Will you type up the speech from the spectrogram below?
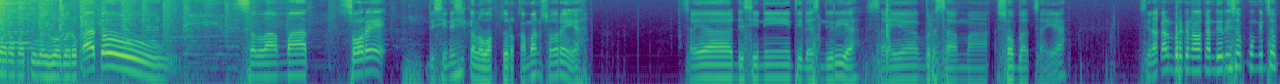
warahmatullahi wabarakatuh. Selamat sore. Di sini sih kalau waktu rekaman sore ya. Saya di sini tidak sendiri ya. Saya bersama sobat saya. Silakan perkenalkan diri sob mungkin sob.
